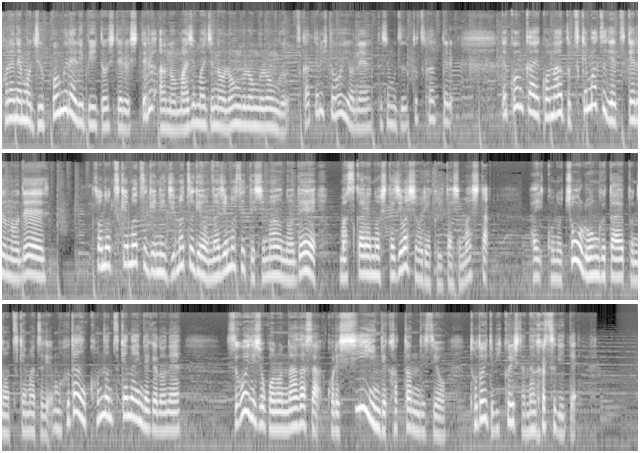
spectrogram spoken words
これねもう10本ぐらいリピートしてる。知ってる？あのまじまじのロングロングロング。使ってる人多いよね。私もずっと使ってる。で今回この後つけまつげつけるのでそのつけまつげに地まつげをなじませてしまうのでマスカラの下地は省略いたしました。はいこの超ロングタイプのつけまつげ。もう普段こんなんつけないんだけどね。すごいでしょこの長さ。これシーインで買ったんですよ。届いてびっくりした長すぎて。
